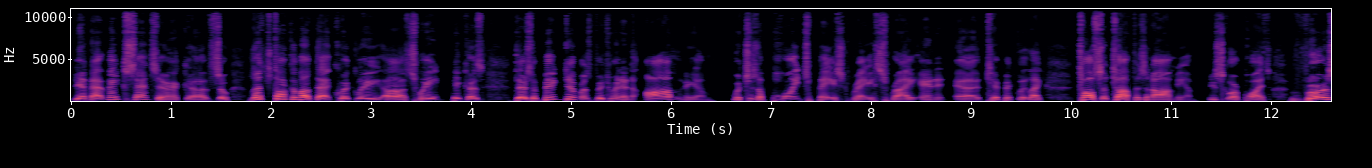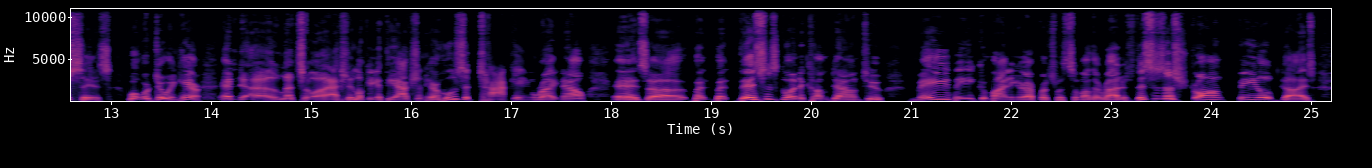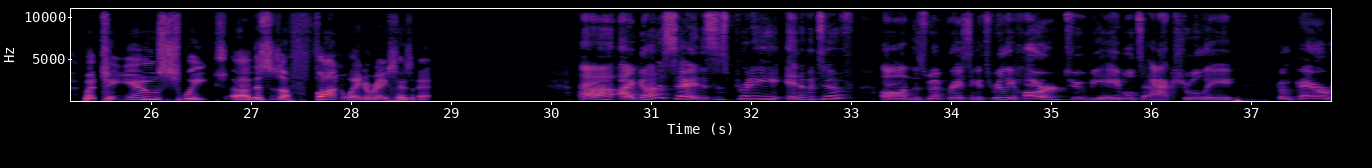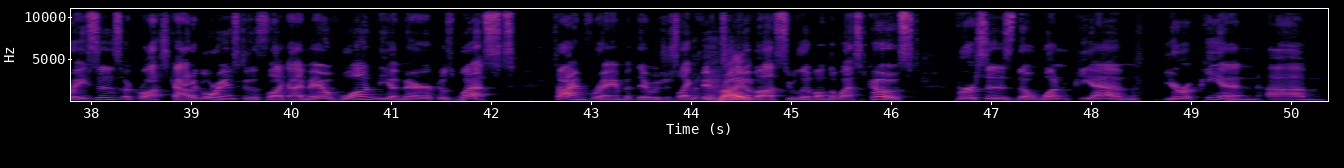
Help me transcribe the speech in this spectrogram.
Yeah, that makes sense, Eric. Uh, so let's talk about that quickly, uh, Sweet, because there's a big difference between an omnium, which is a points-based race, right? And it, uh, typically, like Tulsa Tough is an omnium, you score points, versus what we're doing here. And uh, let's uh, actually looking at the action here. Who's attacking right now? Is uh, but but this is going to come down to maybe combining your efforts with some other riders. This is a strong field, guys. But to you, Sweet, this is a fun way to race, isn't it? Uh, I gotta say, this is pretty innovative on the Zwift racing. It's really hard to be able to actually compare races across categories because it's like I may have won the America's West time frame, but there was just like 15 Right. of us who live on the West Coast versus the 1 p.m. European um,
